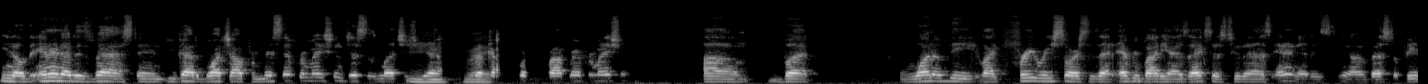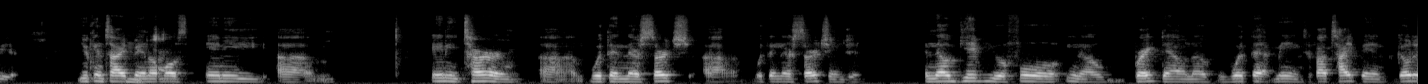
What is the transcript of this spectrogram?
you know the internet is vast and you got to watch out for misinformation just as much as you mm-hmm, have right. proper information um, but one of the like free resources that everybody has access to that has internet is you know investopedia you can type mm-hmm. in almost any um, any term um, within their search uh, within their search engine and they'll give you a full you know breakdown of what that means if i type in go to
